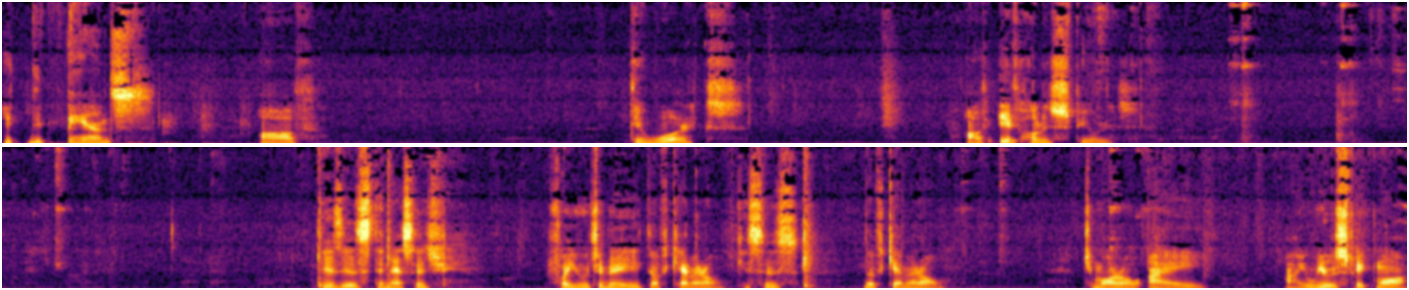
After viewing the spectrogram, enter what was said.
it depends of the works of Eve Holy Spirit. this is the message for you today, Dove Cameron. Kisses, Dove Cameron. Tomorrow I I will speak more.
